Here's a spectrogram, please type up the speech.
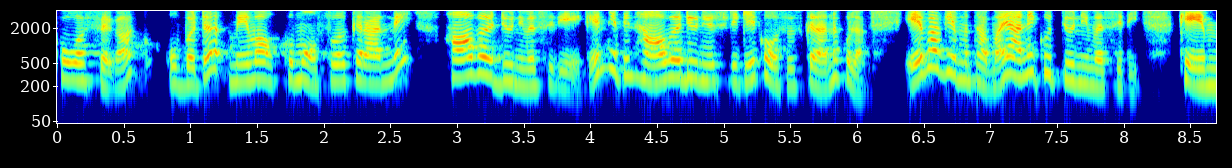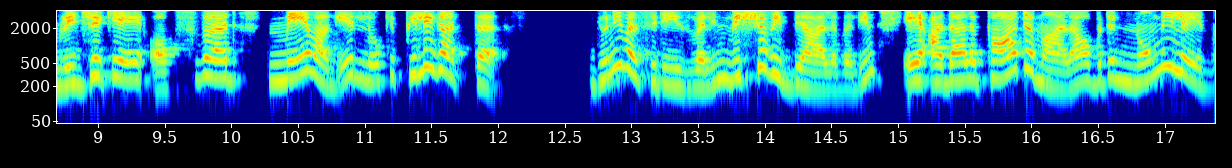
කෝස් එකක් ඔබට මේවා ඔක්කොම ඔෆර් කරන්නේ හාර්වර්ඩ් යුනිවර්සිටි එකෙන්. ඉතින් හාර්වර්ඩ් යුනිවර්සිටි එකේ කෝසස් කරන්න පුළුවන්. ඒ වගේම තමයි අනිකුත් යුනිවර්සිටි, කේම්බ්‍රිජ් එකේ, ඔක්ස්ෆර්ඩ් මේ වගේ ලෝකෙ පිළිගත්ත යුනිවර්සිටීස් වලින් විශ්වවිද්‍යාල වලින් ඒ අදාළ පාඨමාලා ඔබට නොමිලේම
